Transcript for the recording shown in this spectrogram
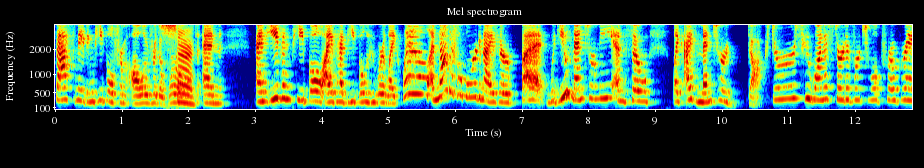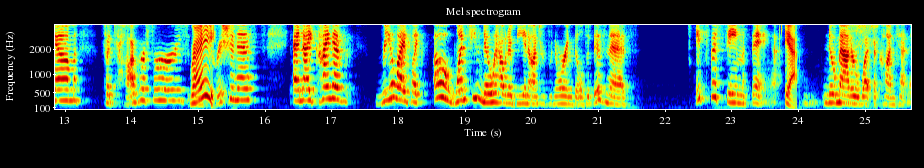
fascinating people from all over the world. And and even people, I've had people who were like, well, I'm not a home organizer, but would you mentor me? And so like I've mentored doctors who want to start a virtual program, photographers, Right. nutritionists. And I kind of realized like, oh, once you know how to be an entrepreneur and build a business, it's the same thing. Yeah. No matter what the content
